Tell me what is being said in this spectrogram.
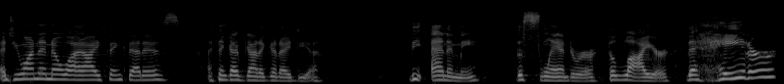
And do you want to know why I think that is? I think I've got a good idea. The enemy the slanderer, the liar, the hater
